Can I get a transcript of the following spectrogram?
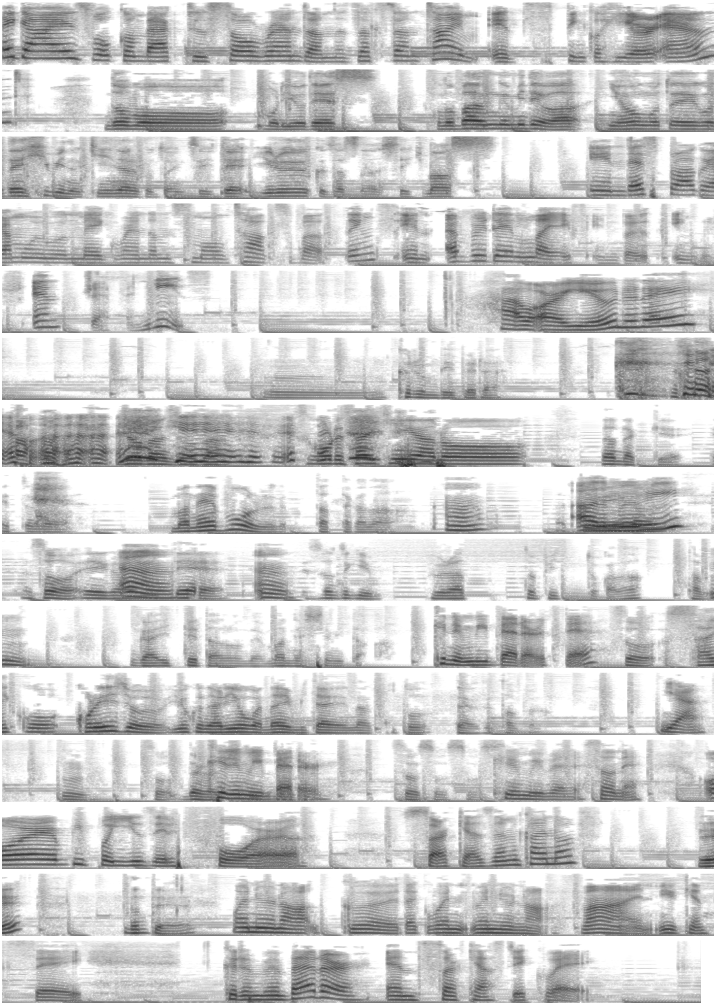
Hey guys, welcome back to So Random Zatsudan Time. It's Pinco here and どうも、森尾です。この番組では日本語と英語で日々の気になることについてゆるーく雑談していきます。in this program we will make random small talks about things in everyday life in both English and Japanese. How are you today? couldn't be better 冗談冗俺最近あのーなんだっけ、えっとね、マネーボールだったかな。Uh, っ oh, て the いう映画を movie? そう、映画を見て、Uh, その時ブラッド・ピットかな？多 mm. 分、が言ってたので真似してみた。Couldn't be better って？そう、最高。これ以上良くなりようがないみたいなことだよね、多分。Yeah, うん。そう。だから couldn't be better？そうそうそうそう。 Couldn't be better. そうね。Or people use it for sarcasm, kind of. えなんて when you're not good, like when when you're not fine, you can say could have been better in sarcastic way.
